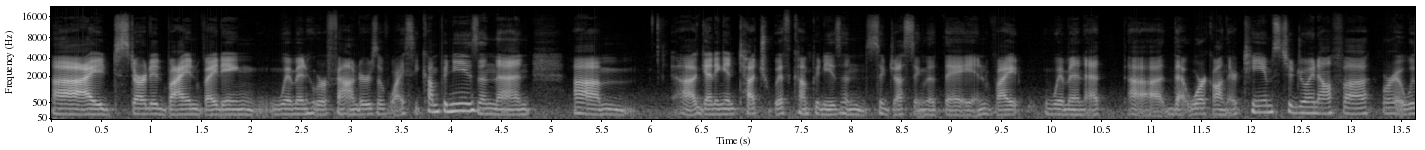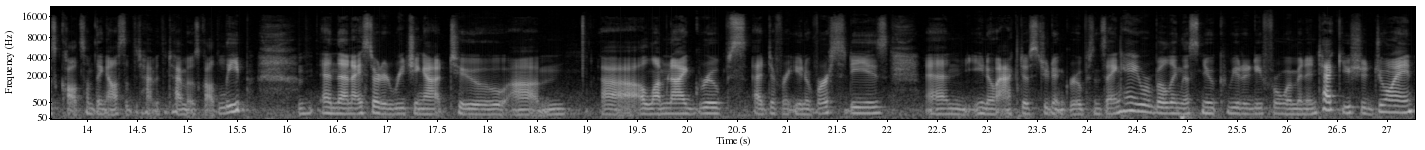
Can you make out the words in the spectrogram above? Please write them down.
I started by inviting women who are founders of YC companies, and then um, uh, getting in touch with companies and suggesting that they invite women at uh, that work on their teams to join Elpha, or it was called something else at the time. At the time, it was called Leap. And then I started reaching out to um, uh, alumni groups at different universities and you know active student groups and saying, "Hey, we're building this new community for women in tech. You should join."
